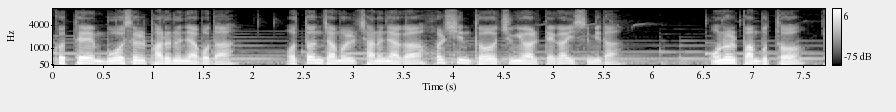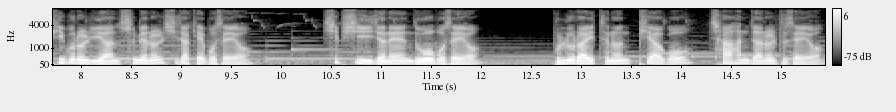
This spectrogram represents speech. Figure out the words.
겉에 무엇을 바르느냐보다 어떤 잠을 자느냐가 훨씬 더 중요할 때가 있습니다. 오늘 밤부터 피부를 위한 수면을 시작해 보세요. 10시 이전에 누워 보세요. 블루라이트는 피하고 차 한 잔을 드세요.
